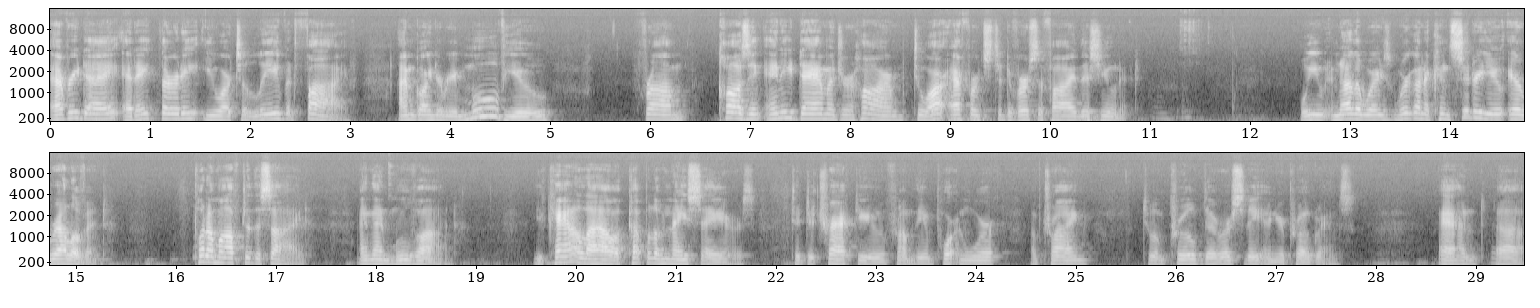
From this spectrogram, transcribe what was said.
every day at 8:30. You are to leave at 5. I'm going to remove you from causing any damage or harm to our efforts to diversify this unit. We, in other words, we're going to consider you irrelevant. Put them off to the side and then move on. You can't allow a couple of naysayers to detract you from the important work of trying to improve diversity in your programs. And uh,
